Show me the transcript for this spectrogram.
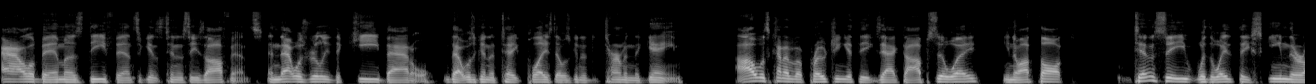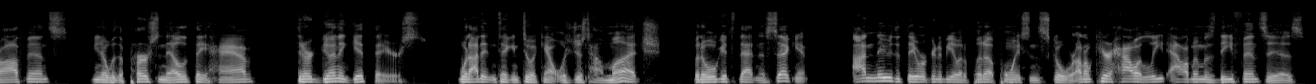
Alabama's defense against Tennessee's offense, and that was really the key battle that was going to take place. That was going to determine the game. I was kind of approaching it the exact opposite way. You know, I thought Tennessee, with the way that they scheme their offense, you know, with the personnel that they have, they're going to get theirs. What I didn't take into account was just how much, but we'll get to that in a second. I knew that they were going to be able to put up points and score. I don't care how elite Alabama's defense is.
